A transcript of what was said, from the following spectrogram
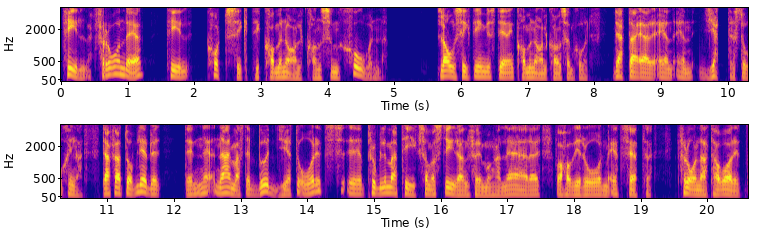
Till, från det till kortsiktig kommunal konsumtion. Långsiktig investering, kommunal konsumtion. Detta är en, en jättestor skillnad. Därför att då blev det det närmaste budgetårets eh, problematik som var styrande för hur många lärare, vad har vi råd med etc. Från att ha varit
